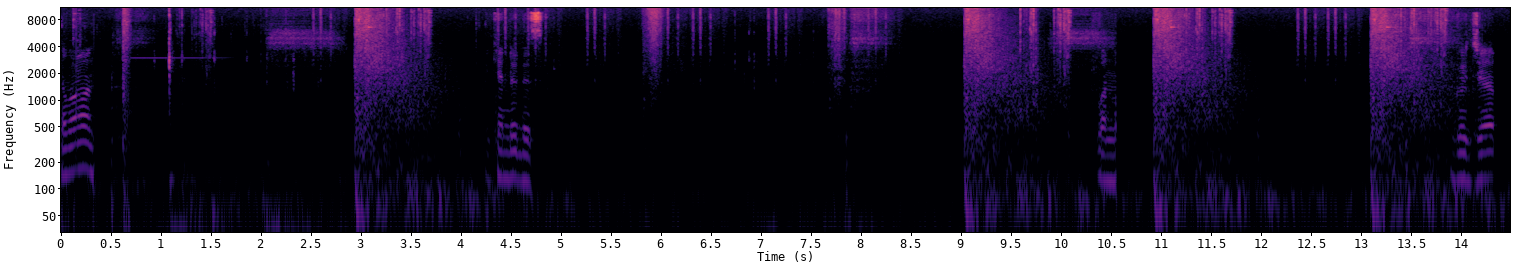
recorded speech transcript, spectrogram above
Come on. We can do this. One more. Good job.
